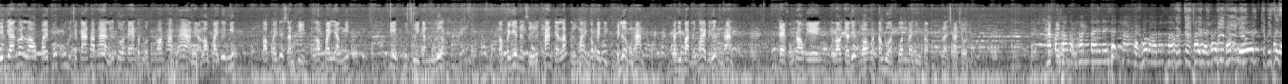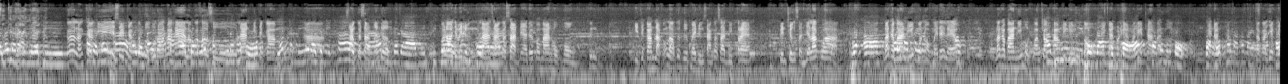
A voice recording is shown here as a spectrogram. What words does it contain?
ยืนยันว่าเราไปพบผู้บัญชาการภาค 5 หรือตัวแทนตำรวจภูธรภาค 5 เนี่ยเราไปด้วยมิตร เราไปด้วยสันติ เราไปอย่างมิตรที่พูดคุยกันรู้เรื่อง เราไปยื่นหนังสือท่านจะรับหรือไม่ก็เป็นอีกเป็นเรื่องของท่าน ปฏิบัติหรือไม่เป็นเรื่องของท่าน แต่ของเราเองเราจะเรียกร้องว่าตำรวจควรมาอยู่กับประชาชนอันนี้ปคือระชาสัมพันธ์ในในเส้นทางของพวกเรานะครับหลังจากใครอยากได้ที่ภาคห้าแล้วจะไปสิ้นสุดที่ไหนอย่างไรครับ ก็หลังจากที่เสร็จจากตำรวจภูธรภาค5เราก็เข้าสู่ลานกิจกรรมอ่าสามกษัตริย์เหมือนเดิมเพราะเราจะไปถึงลานสามกษัตริย์เนี่ยโดยประมาณ6โมงซึ่ง กิจกรรมหลักของเราก็คือไปถึงสามกษัตริย์บีบแตร เป็นเชิงสัญลักษณ์ว่า รัฐบาลนี้ควรออกไปได้แล้ว รัฐบาลนี้หมดความชอบธรรมที่จะอยู่ต่อในการบริหารประเทศชาติบ้านเมืองแค่นั้นครับแล้วก็แยก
